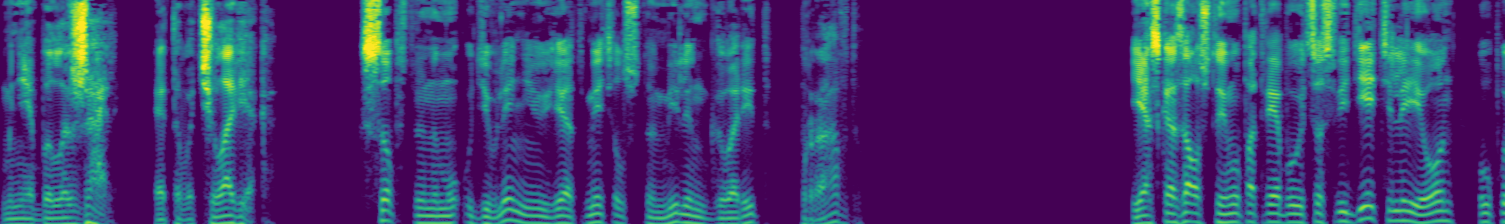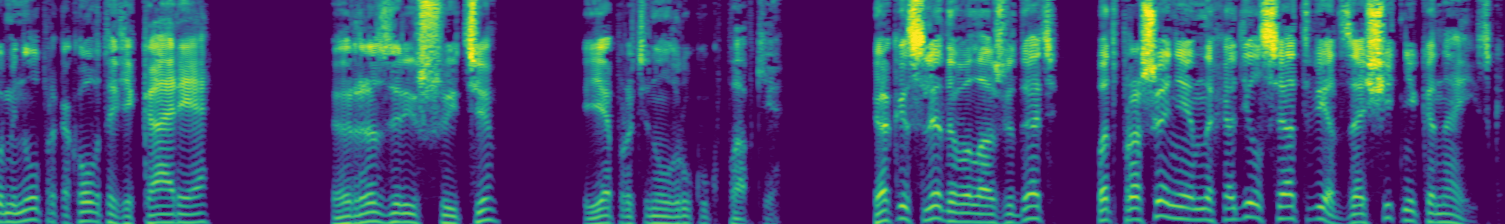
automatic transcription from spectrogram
Мне было жаль этого человека. К собственному удивлению я отметил, что Миллинг говорит правду. Я сказал, что ему потребуются свидетели, и он упомянул про какого-то викария. «Разрешите?» Я протянул руку к папке. Как и следовало ожидать, под прошением находился ответ защитника на иск.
